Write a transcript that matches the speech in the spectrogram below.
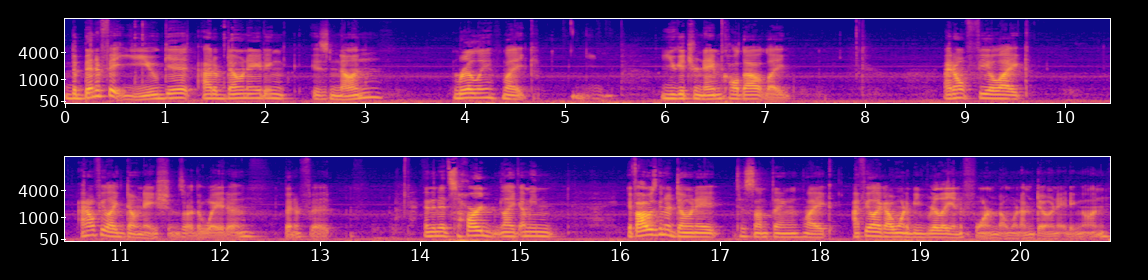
the benefit you get out of donating is none really. Like you get your name called out like i don't feel like i don't feel like donations are the way to benefit. And then it's hard like i mean if i was going to donate to something like i feel like i want to be really informed on what i'm donating on.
